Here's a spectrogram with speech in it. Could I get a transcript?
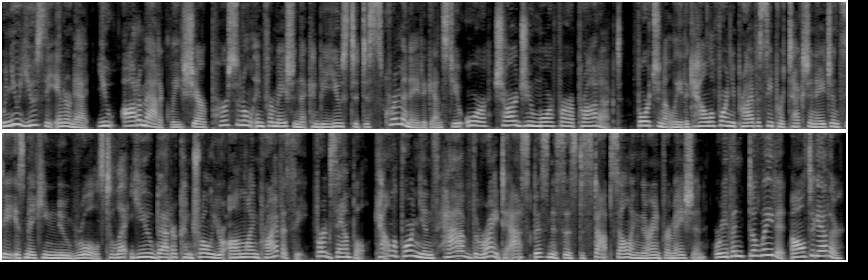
When you use the internet, you automatically share personal information that can be used to discriminate against you or charge you more for a product. Fortunately, the California Privacy Protection Agency is making new rules to let you better control your online privacy. For example, Californians have the right to ask businesses to stop selling their information or even delete it altogether.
